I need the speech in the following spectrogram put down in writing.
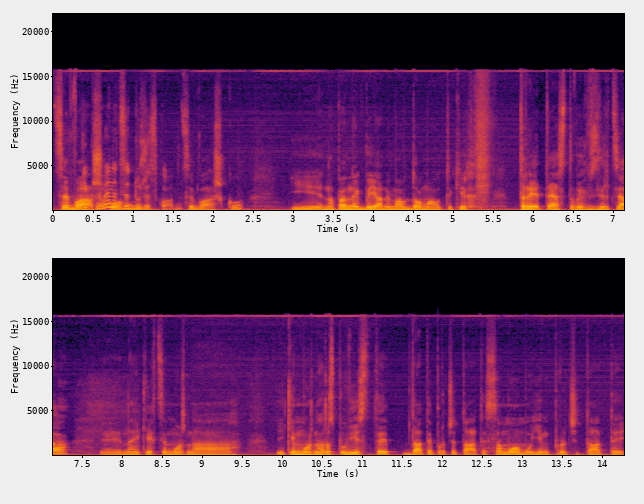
Це як важко. на мене, це дуже складно. Це важко. І напевно, якби я не мав вдома от таких три тестових взірця, е, на яких це можна, яким можна розповісти, дати прочитати, самому їм прочитати,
